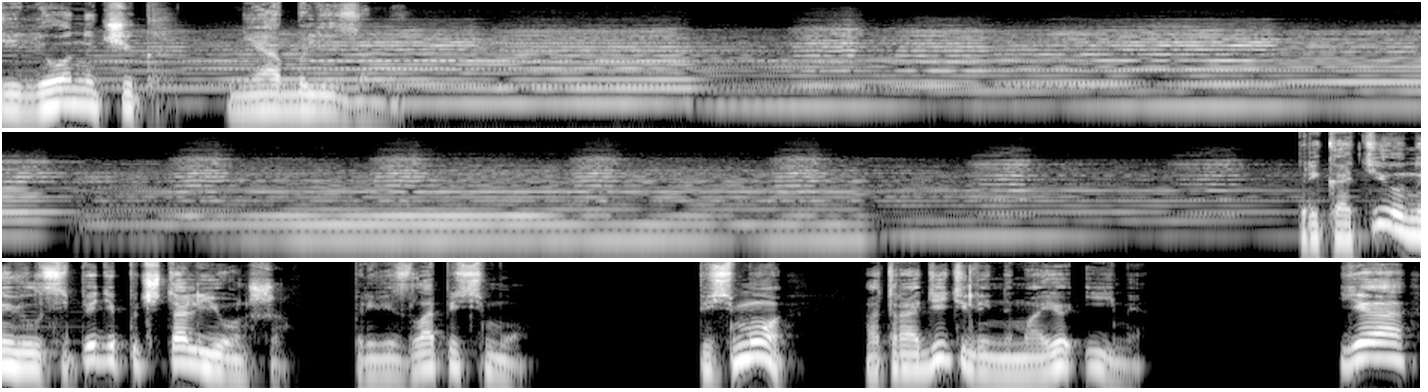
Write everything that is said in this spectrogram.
Теленочек не облизанный. Прикатила на велосипеде почтальонша, привезла письмо. Письмо от родителей на мое имя. Я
